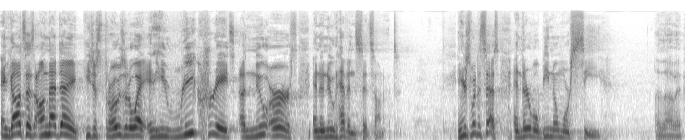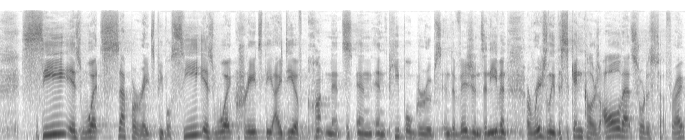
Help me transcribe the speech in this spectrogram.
And God says on that day, He just throws it away and He recreates a new earth and a new heaven sits on it. Here's what it says and there will be no more sea. I love it. Sea is what separates people. Sea is what creates the idea of continents and, and people groups and divisions, and even originally the skin colors, all that sort of stuff, right?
